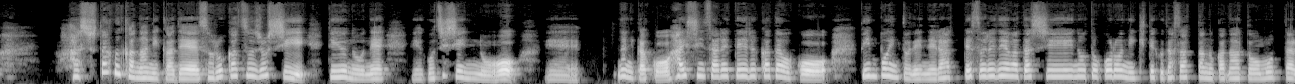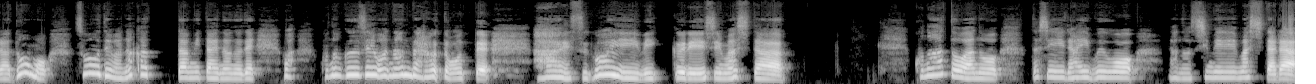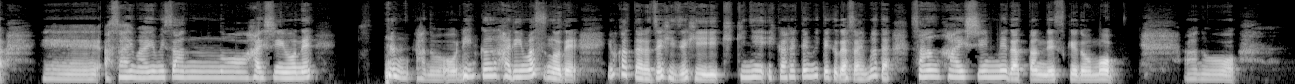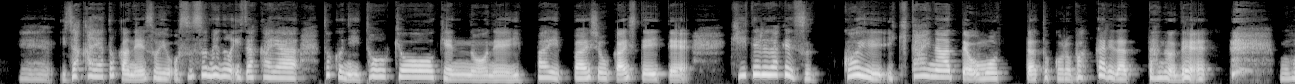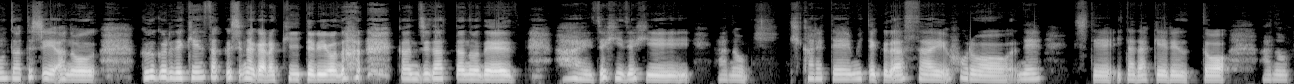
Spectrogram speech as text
ハッシュタグか何かでソロ活女子っていうのをね、ご自身のを、えー、何かこう配信されている方をこうピンポイントで狙って、それで私のところに来てくださったのかなと思ったら、どうもそうではなかったみたいなので、わ、この偶然は何だろうと思って、はい、すごいびっくりしました。この後、あの、私、ライブを、あの、締めましたら、えー、浅井真由美さんの配信をね、あの、リンク貼りますので、よかったらぜひぜひ聞きに行かれてみてください。まだ3配信目だったんですけども、あの、えー、居酒屋とかね、そういうおすすめの居酒屋、特に東京圏のね、いっぱいいっぱい紹介していて、聞いてるだけですっごい行きたいなって思ったところばっかりだったので、もう本当私、あの、Google で検索しながら聞いてるような 感じだったので、はい、ぜひぜひ、あの、聞かれてみてください。フォローね、していただけると、あの、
